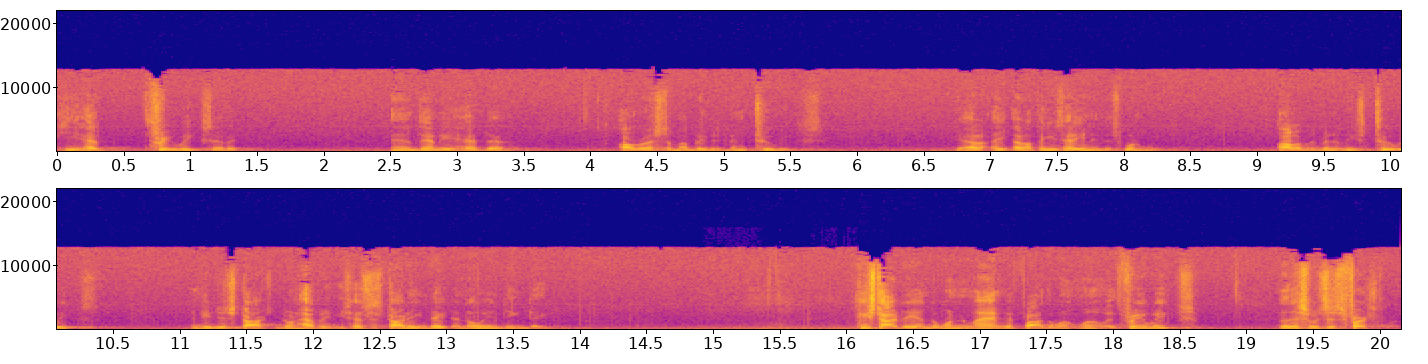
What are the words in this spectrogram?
he had three weeks of it. And then he had, uh, all the rest of them, I believe, it's been two weeks. Yeah, I, I don't think he's had any of this one week. All of them have been at least two weeks. And he just starts. You don't have it. He says a starting date and no ending date. He started to end the one in Miami, Florida, the one, one with three weeks. Now, this was his first one.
